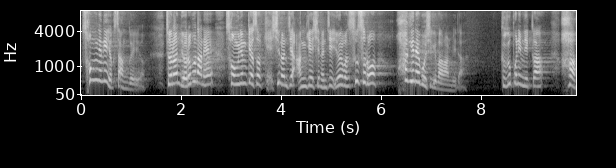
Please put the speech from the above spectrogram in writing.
성령의 역사인 거예요. 저는 여러분 안에 성령께서 계시는지 안 계시는지 여러분 스스로 확인해 보시기 바랍니다. 그것뿐입니까? 하,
